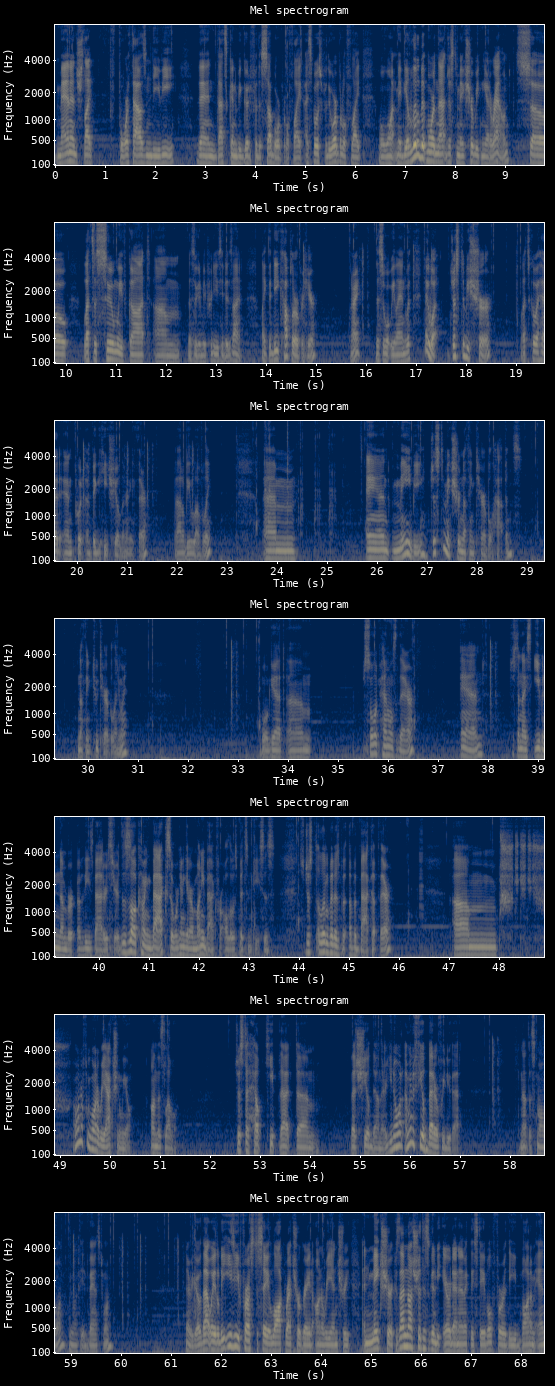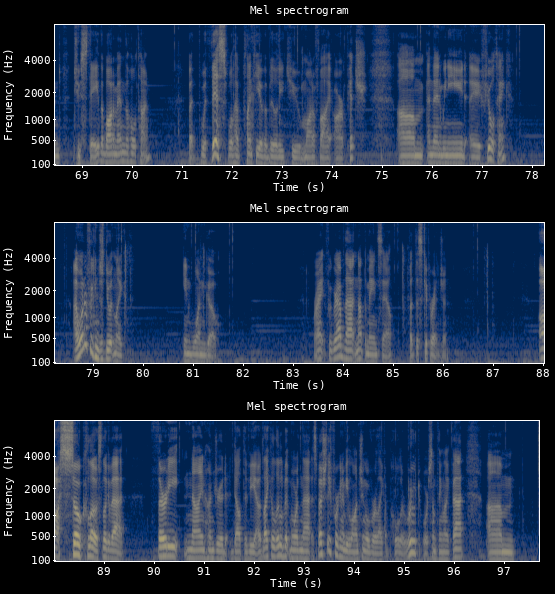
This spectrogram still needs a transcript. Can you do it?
manage like 4,000 dV, then that's going to be good for the suborbital flight. I suppose for the orbital flight, we'll want maybe a little bit more than that just to make sure we can get around. So let's assume we've got, um, this is going to be pretty easy to design, like the decoupler over here. All right, this is what we land with. Tell you what, just to be sure, Let's go ahead and put a big heat shield underneath there. That'll be lovely. Um, and maybe, just to make sure nothing terrible happens, nothing too terrible anyway, we'll get um, solar panels there and Just a nice even number of these batteries here. This is all coming back, so we're going to get our money back for all those bits and pieces. So just a little bit of a backup there. Um, I wonder if we want a reaction wheel on this level. Just to help keep that, um, that shield down there. You know what? I'm going to feel better if we do that. Not the small one. We want the advanced one. There we go. That way it'll be easy for us to say lock retrograde on a reentry and make sure, because I'm not sure this is going to be aerodynamically stable for the bottom end to stay the bottom end the whole time. But with this, we'll have plenty of ability to modify our pitch. Um, and then we need a fuel tank. I wonder if we can just do it in like in one go. Right? If we grab that, not the mainsail, but the skipper engine. Oh, so close. Look at that. 3,900 delta V. I would like a little bit more than that, especially if we're going to be launching over like a polar route or something like that. Um,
